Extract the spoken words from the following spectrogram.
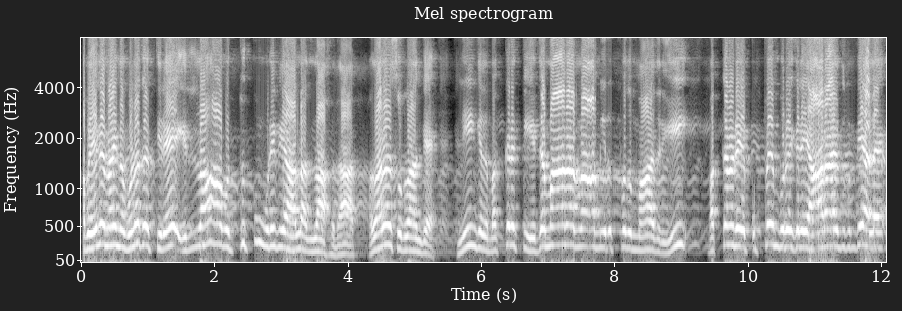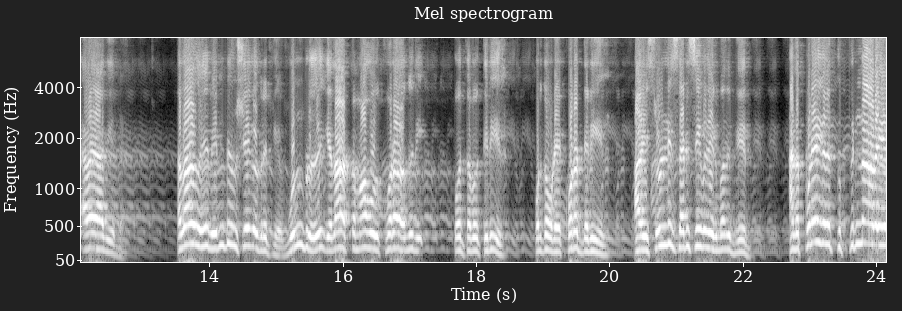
அப்ப என்னன்னா இந்த உலகத்திலே எல்லாவற்றுக்கும் உதவியால் அல்லாஹுதான். அதனால சொல்றாங்க. நீங்கள் மக்களுக்கு எஜமானராம் இருப்பது மாதிரி மக்களுடைய குப்பை முறைகளை ஆராய்ந்து கொண்டே அலை அலையாதீர்கள். அதாவது ரெண்டு விஷயங்கள் இருக்கு. ஒன்று யதார்த்தமாக ஒரு குறை வந்து ஒருத்தவர் தெரியுது. ஒருத்தருடைய குறை தெரியுது. அதை சொல்லி சரி செய்வது என்பது வேறு. அந்த குறைகளுக்கு பின்னாலேயே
